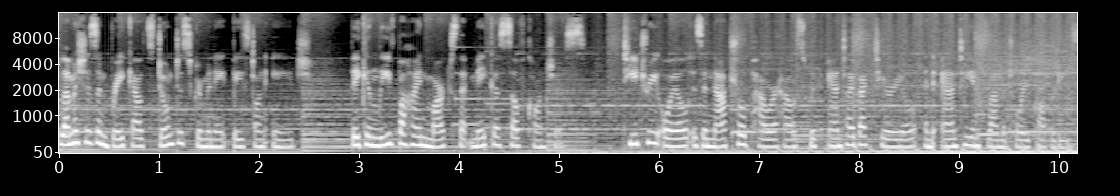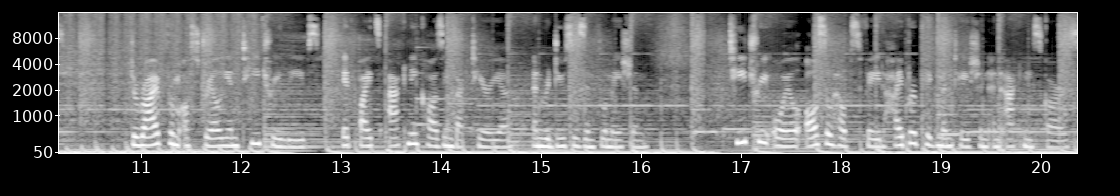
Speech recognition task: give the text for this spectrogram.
Blemishes and breakouts don't discriminate based on age. They can leave behind marks that make us self-conscious. Tea tree oil is a natural powerhouse with antibacterial and anti-inflammatory properties. Derived from Australian tea tree leaves, it fights acne-causing bacteria and reduces inflammation. Tea tree oil also helps fade hyperpigmentation and acne scars.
